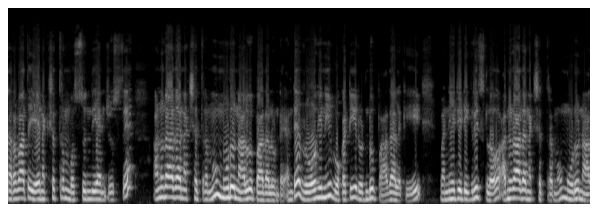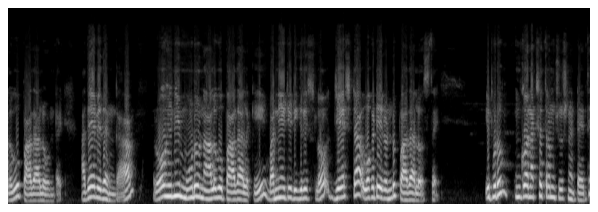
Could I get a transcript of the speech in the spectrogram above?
తర్వాత ఏ నక్షత్రం వస్తుంది అని చూస్తే అనురాధ నక్షత్రము మూడు నాలుగు పాదాలు ఉంటాయి. అంటే రోహిణి ఒకటి రెండు పాదాలకి వన్ ఎయిటీ డిగ్రీస్లో అనురాధ నక్షత్రము మూడు నాలుగు పాదాలు ఉంటాయి. అదేవిధంగా రోహిణి మూడు నాలుగు పాదాలకి వన్ ఎయిటీ డిగ్రీస్లో జ్యేష్ఠ ఒకటి రెండు పాదాలు వస్తాయి. ఇప్పుడు ఇంకో నక్షత్రం చూసినట్టయితే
